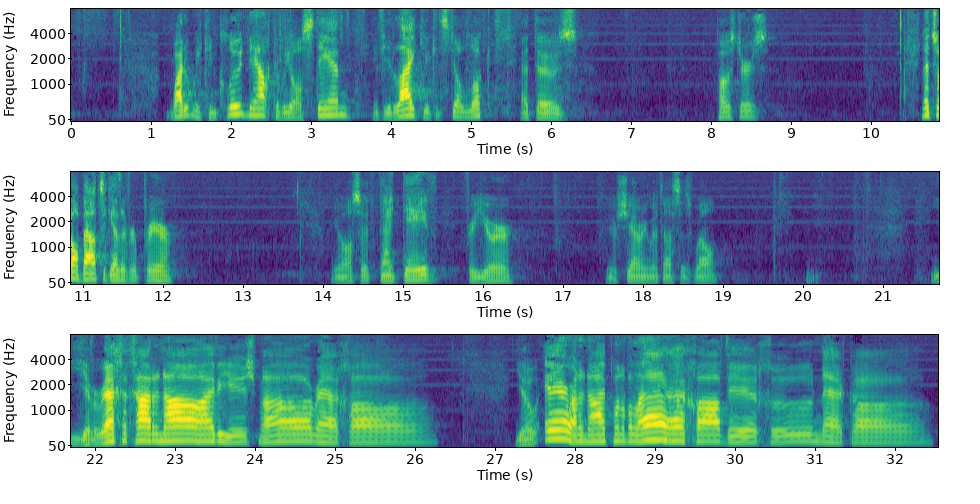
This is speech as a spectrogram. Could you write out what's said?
Why don't we conclude now? Can we all stand? If you'd like, you can still look at those posters. Let's all bow together for prayer. We also thank Dave for your, your sharing with us as well. Yevarecha Adonai v'yishmarecha. Yo er Adonai ponavalecha v'chuneka.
